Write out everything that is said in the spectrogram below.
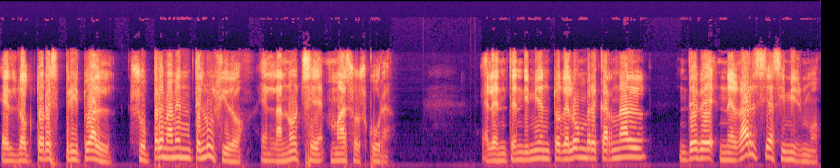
el doctor espiritual supremamente lúcido en la noche más oscura. El entendimiento del hombre carnal debe negarse a sí mismo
